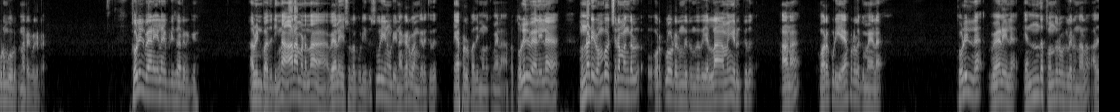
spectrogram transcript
குடும்ப உறுப்பினர்கள்கிட்ட தொழில் வேலையெல்லாம் எப்படி சார் இருக்குது அப்படின்னு பார்த்துட்டிங்கன்னா ஆறாம் இடம் தான் வேலையை சொல்லக்கூடியது. சூரியனுடைய நகர்வு அங்கே இருக்குது. ஏப்ரல் பதிமூணுக்கு மேலே. அப்போ தொழில் வேலையில் முன்னாடி ரொம்ப சிரமங்கள் ஒர்க்லோடு இருந்துட்டு இருந்தது எல்லாமே இருக்குது. ஆனால் வரக்கூடிய ஏப்ரலுக்கு மேலே தொழிலில் வேலையில் எந்த தொந்தரவுகள் இருந்தாலும் அது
